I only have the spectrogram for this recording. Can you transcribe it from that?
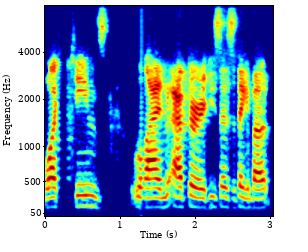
Joaquin's line after he says the thing about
